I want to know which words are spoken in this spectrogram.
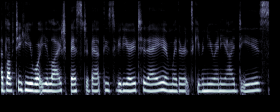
I'd love to hear what you liked best about this video today and whether it's given you any ideas.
